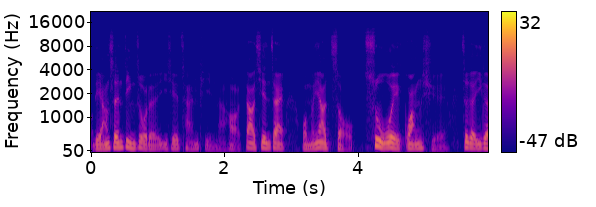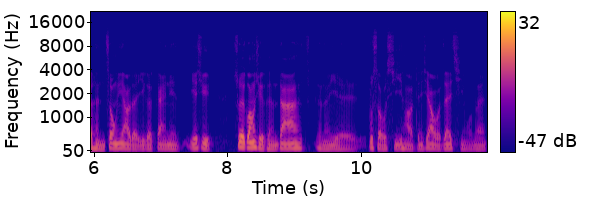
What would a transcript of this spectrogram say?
量身定做的一些产品，然后到现在我们要走数位光学，这个一个很重要的一个概念，也许。数位光学可能大家可能也不熟悉哈，等一下我再请我们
